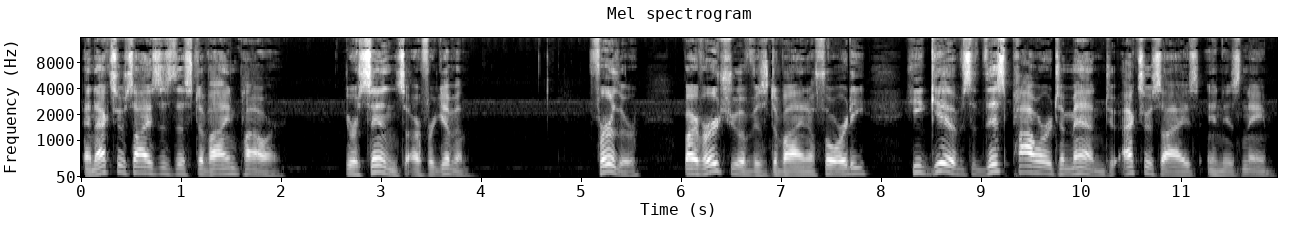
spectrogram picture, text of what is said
and exercises this divine power. Your sins are forgiven. Further, by virtue of his divine authority, he gives this power to men to exercise in his name.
